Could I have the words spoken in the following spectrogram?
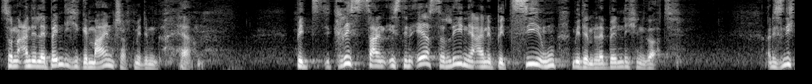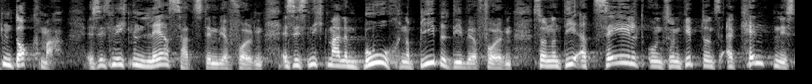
sondern eine lebendige Gemeinschaft mit dem Herrn. Christsein ist in erster Linie eine Beziehung mit dem lebendigen Gott. Es ist nicht ein Dogma, es ist nicht ein Lehrsatz, dem wir folgen, es ist nicht mal ein Buch, eine Bibel, die wir folgen, sondern die erzählt uns und gibt uns Erkenntnis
